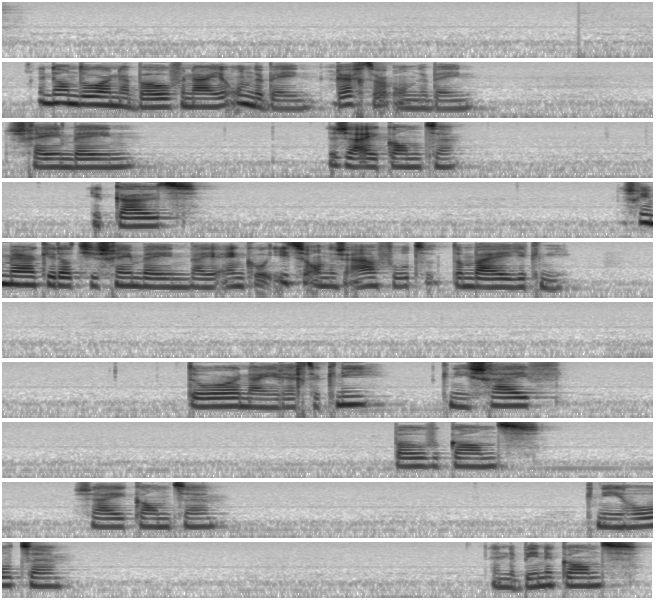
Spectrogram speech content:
En dan door naar boven naar je onderbeen, rechteronderbeen. Scheenbeen, de zijkanten, je kuit. Misschien merk je dat je scheenbeen bij je enkel iets anders aanvoelt dan bij je knie. Naar je rechterknie, knieschijf, bovenkant, zijkanten, knieholte en de binnenkant.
